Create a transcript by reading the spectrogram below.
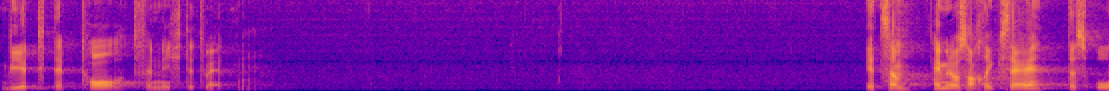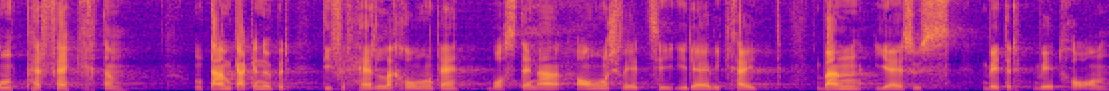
wird der Tod vernichtet werden. Jetzt ähm, haben wir auch so ein bisschen gesehen, das Unperfekte und dem gegenüber die Verherrlichung, was dann auch anders wird sein in der Ewigkeit, wenn Jesus wieder wird kommen.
